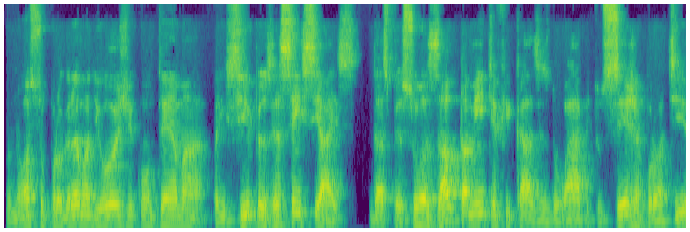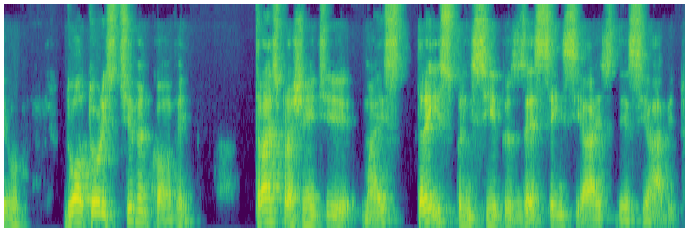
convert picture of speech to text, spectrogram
O nosso programa de hoje com o tema Princípios Essenciais das Pessoas Altamente Eficazes do Hábito Seja Proativo, do autor Stephen Covey, traz para a gente mais três princípios essenciais desse hábito.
